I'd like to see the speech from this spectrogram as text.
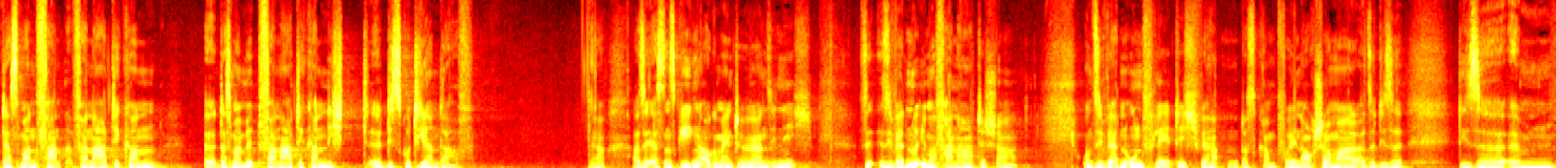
dass man Fanatikern, äh, dass man mit Fanatikern nicht äh, diskutieren darf? Ja, also erstens Gegenargumente hören sie nicht. Sie, sie, werden nur immer fanatischer und sie werden unflätig. Wir hatten, das kam vorhin auch schon mal, also diese, diese ähm,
